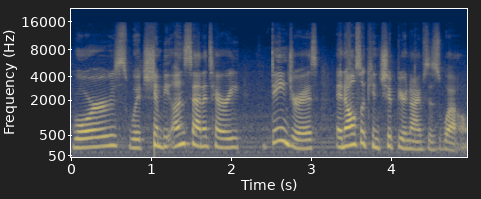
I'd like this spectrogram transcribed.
drawers, which can be unsanitary, dangerous, and also can chip your knives as well.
